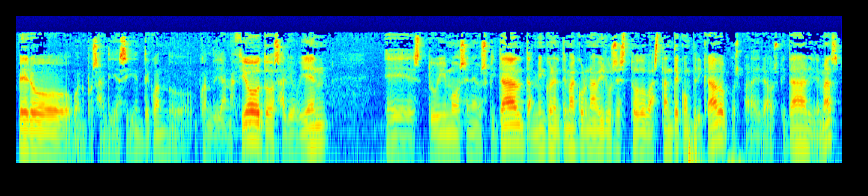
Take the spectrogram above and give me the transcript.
pero bueno, pues al día siguiente cuando, cuando ya nació, todo salió bien. Eh, estuvimos en el hospital, también con el tema coronavirus es todo bastante complicado, pues para ir al hospital y demás.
